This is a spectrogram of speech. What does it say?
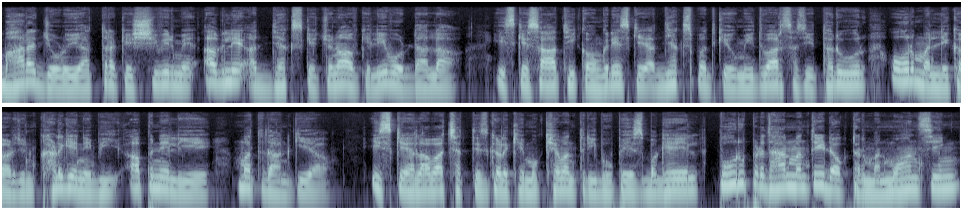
भारत जोड़ो यात्रा के शिविर में अगले अध्यक्ष के चुनाव के लिए वोट डाला। इसके साथ ही कांग्रेस के अध्यक्ष पद के उम्मीदवार शशि थरूर और मल्लिकार्जुन खड़गे ने भी अपने लिए मतदान किया। इसके अलावा छत्तीसगढ़ के मुख्यमंत्री भूपेश बघेल, पूर्व प्रधानमंत्री डॉक्टर मनमोहन सिंह,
